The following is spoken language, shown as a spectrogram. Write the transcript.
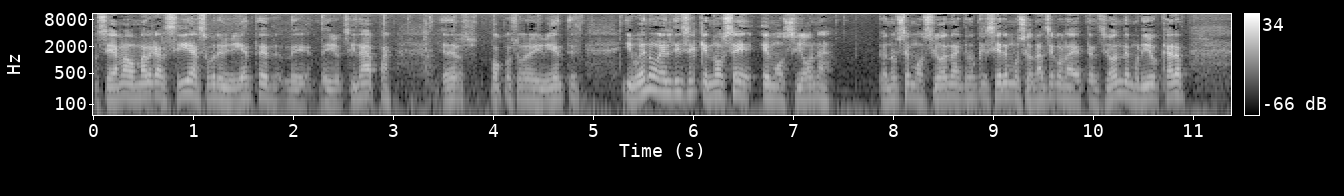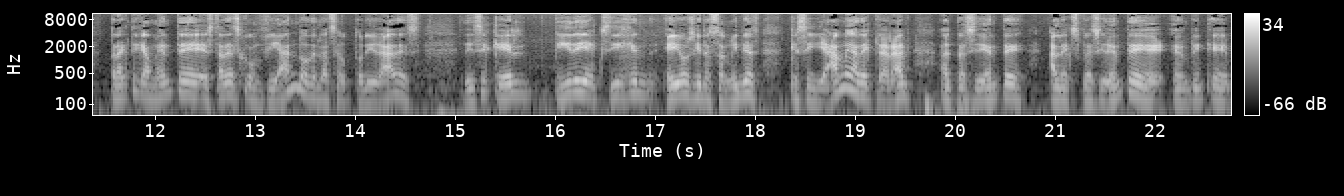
se llama Omar García, sobreviviente de, de Yotzinapa, es de los pocos sobrevivientes. Y bueno, él dice que no se emociona, que no se emociona, que no quisiera emocionarse con la detención de Murillo Cara. Prácticamente está desconfiando de las autoridades. Dice que él pide y exigen ellos y las familias que se llame a declarar al presidente, al expresidente Enrique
